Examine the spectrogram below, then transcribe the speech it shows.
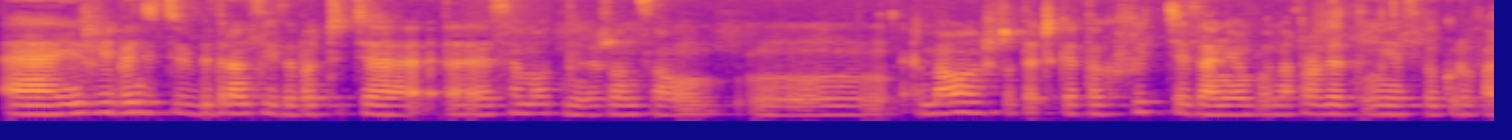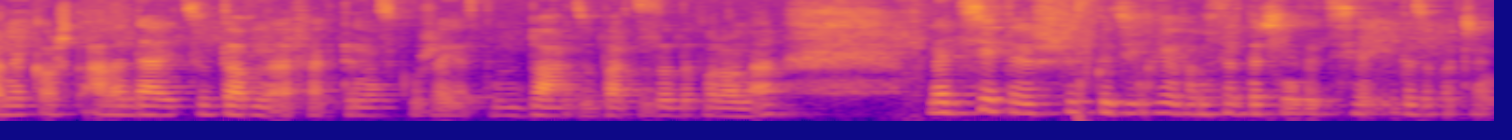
E, jeżeli będziecie w Biedronce i zobaczycie e, samotnie leżącą mm, małą szczoteczkę, to chwyćcie za nią, bo naprawdę to nie jest wygórowany koszt, ale daje cudowne efekty na skórze. Jestem bardzo, bardzo zadowolona. Na dzisiaj to już wszystko. Dziękuję Wam serdecznie za dzisiaj i do zobaczenia.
